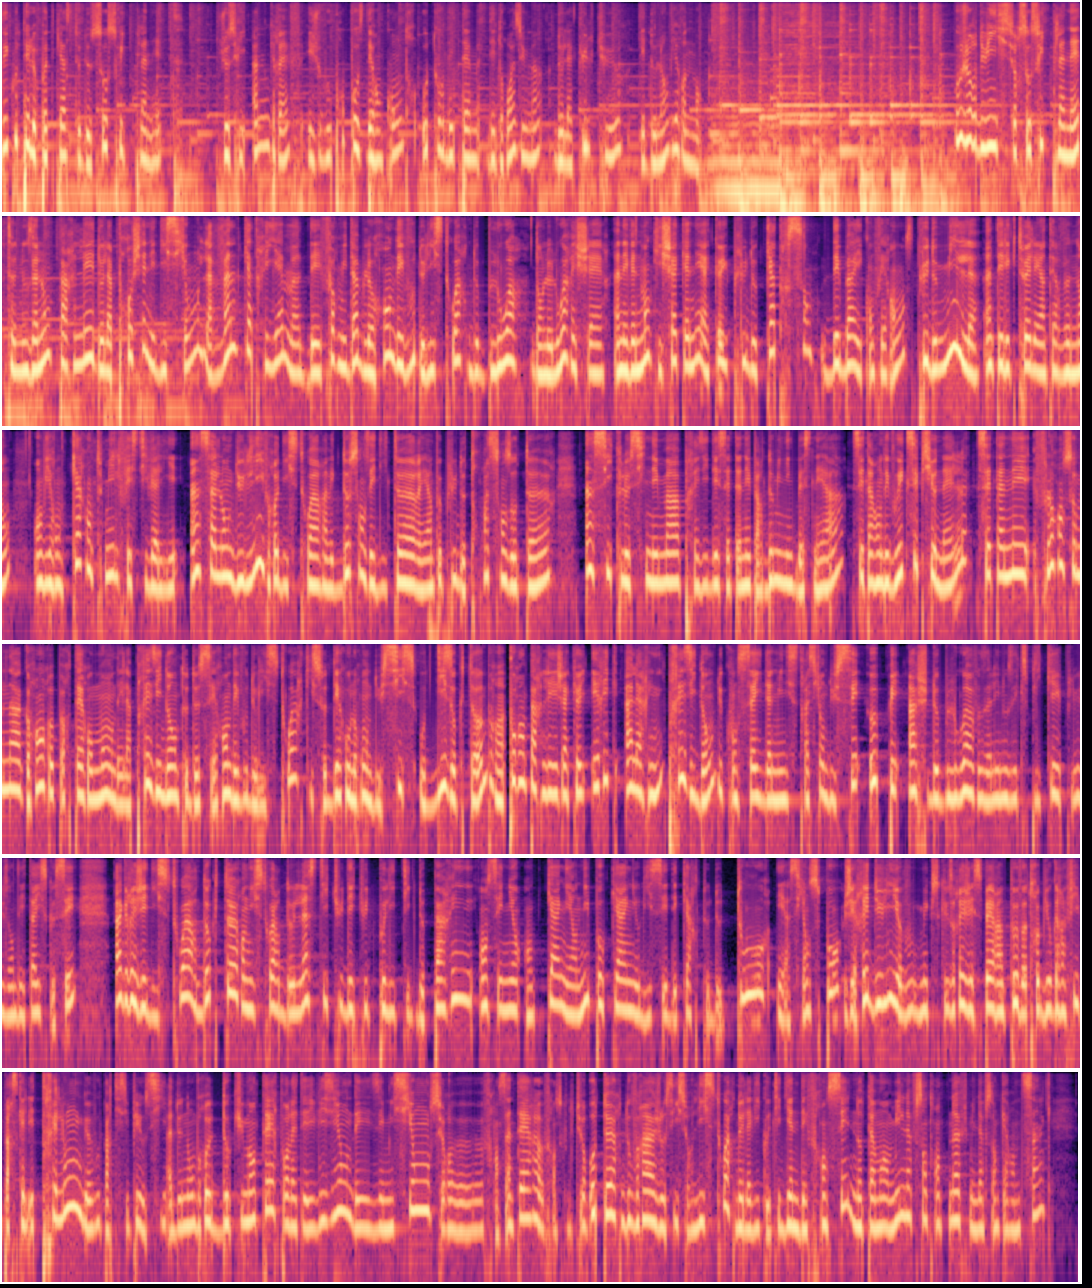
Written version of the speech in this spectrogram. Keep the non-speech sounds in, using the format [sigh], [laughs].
Vous écoutez le podcast de So Planet. Je suis Anne Greff et je vous propose des rencontres autour des thèmes des droits humains, de la culture et de l'environnement. Aujourd'hui, sur So Planet, nous allons parler de la prochaine édition, la 24e des formidables rendez-vous de l'histoire de Blois dans le Loir-et-Cher. Un événement qui chaque année accueille plus de 400 débats et conférences, plus de 1000 intellectuels et intervenants, environ 40 000 festivaliers, un salon du livre d'histoire avec 200 éditeurs et un peu plus de 300 auteurs, ainsi que le cinéma présidé cette année par Dominique Besnéard. C'est un rendez-vous exceptionnel. Cette année, Florence Omna, grand reporter au Monde, est la présidente de ces rendez-vous de l'histoire qui se dérouleront du 6 au 10 octobre. Pour en parler, j'accueille Éric Allary, président du conseil d'administration du CEPH de Blois. Vous allez nous expliquer plus en détail ce que c'est. Agrégé d'histoire, docteur en histoire de l'Institut d'études politiques de Paris, enseignant en Cagne et en Hippocagne au lycée des cartes de Tours et à Sciences Po. J'ai réduit, vous m'excuserez, j'espère un peu votre biographie parce qu'elle est très longue. Vous participez aussi à de nombreux documentaires pour la télévision, des émissions sur euh, France Inter, France Culture, auteur d'ouvrages aussi sur l'histoire de la vie quotidienne des Français, notamment en 1939-1945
